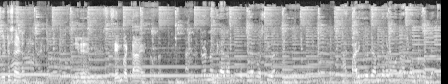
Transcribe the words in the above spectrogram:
कुठे साईड. सेम पट्टा आहे थोडा आणि मित्रांनो इकडे आता आम्ही आहोत वस्तीवर पालखी होती आमच्याकडे म्हणून आज लवकर बदले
